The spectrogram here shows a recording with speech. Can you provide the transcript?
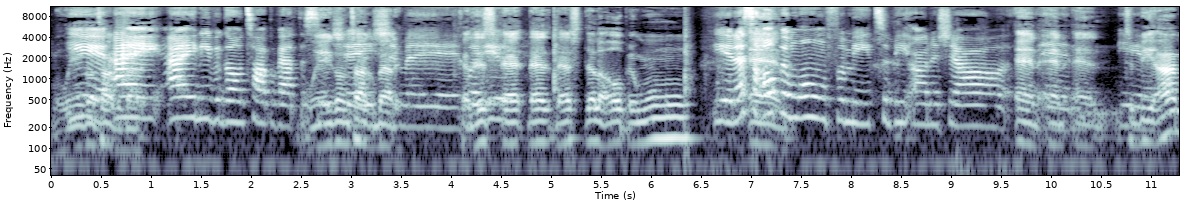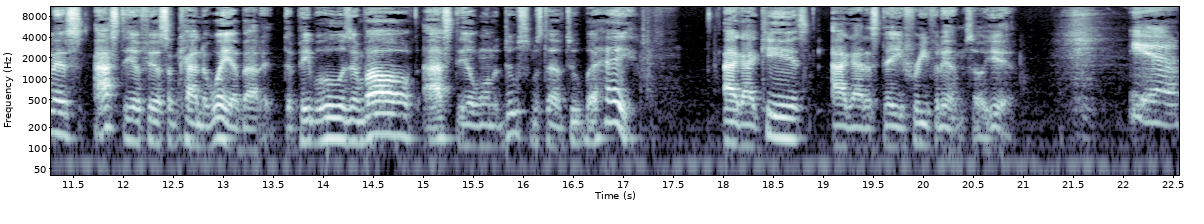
Ain't yeah, I ain't, I ain't even gonna talk about the We ain't situation, gonna talk about it. man. Cause it's, it- that, that, that's still an open wound. yeah, that's and- an open wound for me. To be honest, y'all, And and, and to be honest, I still feel some kind of way about it. The people who was involved, I still want to do some stuff too. But hey, I got kids. I gotta stay free for them. So yeah, Yeah,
